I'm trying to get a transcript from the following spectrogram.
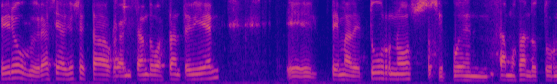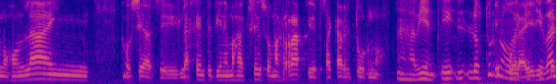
pero gracias a Dios se está organizando bastante bien el tema de turnos, se pueden, estamos dando turnos online, o sea, si la gente tiene más acceso, más rápido el sacar el turno. Ajá, bien. Eh, ¿Los turnos que se van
